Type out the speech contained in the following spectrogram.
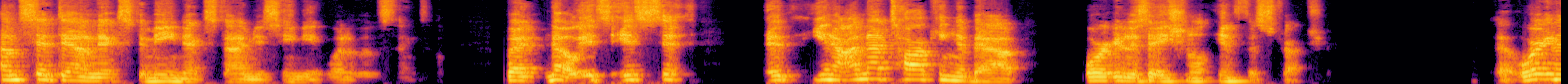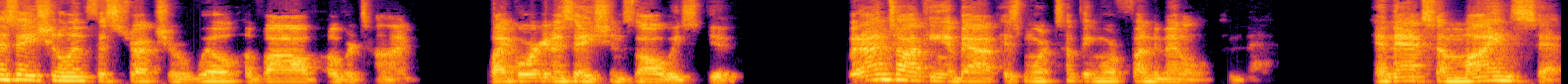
come sit down next to me next time you see me at one of those things. But no, it's it's it, you know I'm not talking about organizational infrastructure. Uh, organizational infrastructure will evolve over time, like organizations always do. What I'm talking about is more something more fundamental than that, and that's a mindset.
